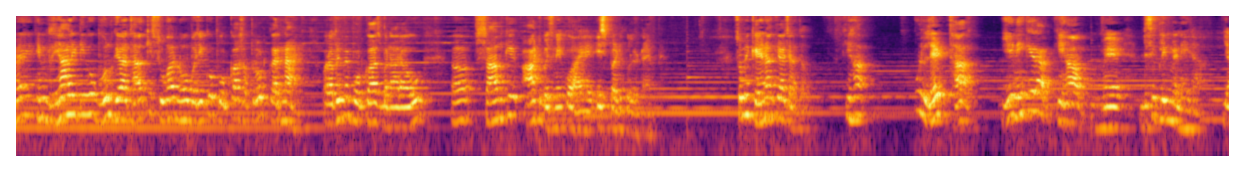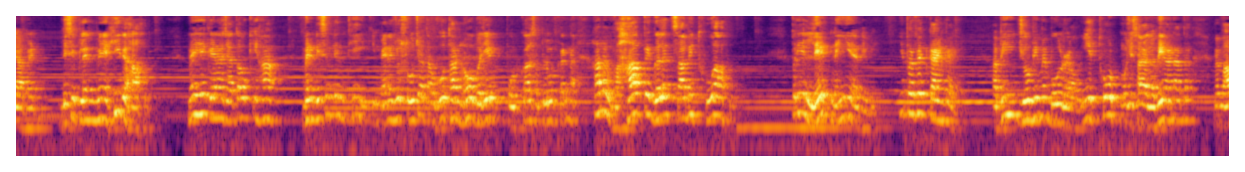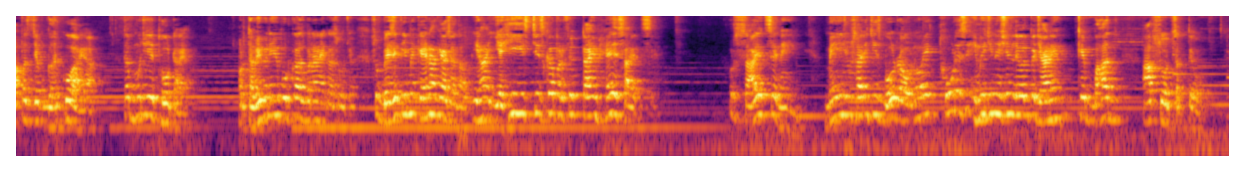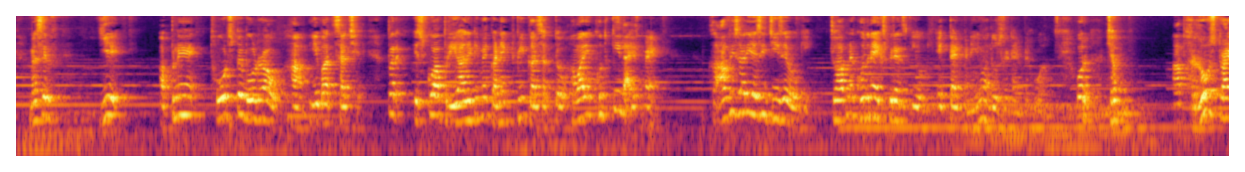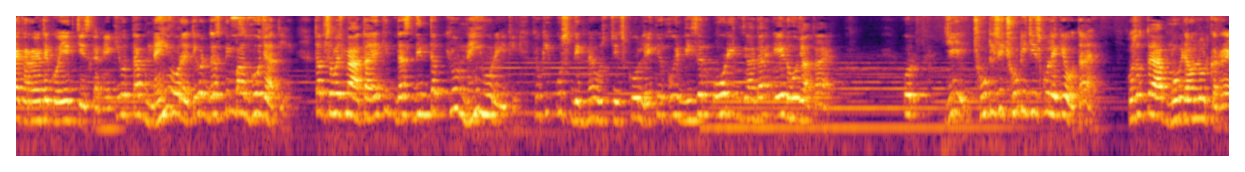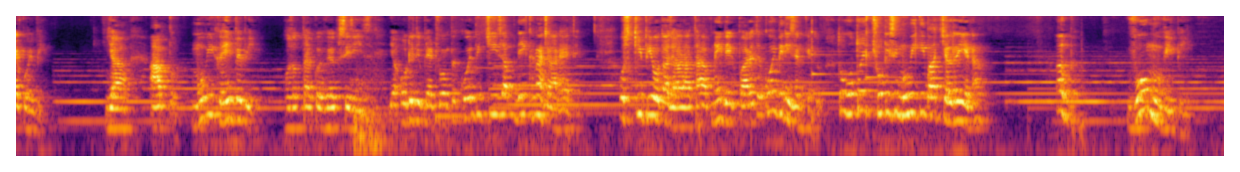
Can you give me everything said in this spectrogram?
मैं इन रियलिटी को भूल गया था कि सुबह नौ बजे को पॉडकास्ट अपलोड करना है। और अभी मैं पॉडकास्ट बना रहा हूँ शाम के आठ बजने को आया है इस पर्टिकुलर टाइम पे। सो मैं कहना क्या चाहता हूँ कि हाँ वो लेट था। ये नहीं कह रहा कि हाँ मैं डिसिप्लिन में नहीं रहा या मैं डिसिप्लिन में ही रहा हूँ। मैं ये कहना चाहता हूँ कि हाँ मेरी डिसिप्लिन थी कि मैंने जो सोचा था वो था नौ बजे पॉडकास्ट अपलोड करना। हाँ मैं वहाँ पे गलत साबित हुआ हूँ। पर ये लेट नहीं है अभी भी। ये परफेक्ट टाइम है। अभी जो भी मैं बोल रहा हूँ, ये थॉट मुझे शायद अभी आना था। मैं वापस जब घर को आया, तब मुझे ये थॉट आया। और तभी मैंने ये पॉडकास्ट बनाने का सोचा। सो बेसिकली मैं कहना क्या चाहता हूँ कि हाँ यही इस चीज़ का परफेक्ट टाइम है शायद से। और शायद से नहीं। मैं ये जो सारी चीज़ बोल रहा हूँ ना, एक थोड़े से इमेजिनेशन लेवल पे जाने के बाद आप सोच सकते हो। मैं सिर्फ़ ये अपने थॉट्स पे बोल रहा हो हाँ ये बात सच है। पर इसको आप रियलिटी में कनेक्ट भी कर सकते हो, हमारी खुद की लाइफ में। काफ़ी सारी ऐसी चीज़ें होगी, जो आपने खुद ने एक्सपीरियंस की होगी। एक टाइम पे नहीं हुआ, दूसरे टाइम पे हुआ। और जब आप हर रोज ट्राई कर रहे थे कोई एक चीज़ करने की, वो तब नहीं हो रही थी और दस दिन बाद हो जाती है। तब समझ में आता है कि दस दिन तक क्यों नहीं हो रही थी? क्योंकि उस दिन में उस चीज़ को लेके कोई रीजन और एक ज़्यादा एड हो जाता है। और ये छोटी सी छोटी चीज़ को लेके होता है। हो सकता है आप मूवी डाउनलोड कर रहे हैं कोई भी, या आप मूवी कहीं पे भी, हो सकता है कोई वेब सीरीज़ या ओ टी प्लेटफॉर्म पे कोई भी चीज़ आप देखना चाह रहे थे, उसकी भी होता जा रहा था, आप नहीं देख पा रहे थे कोई भी रीजन के थ्रू। तो वो तो एक छोटी सी मूवी की बात चल रही है ना। अब वो मूवी भी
